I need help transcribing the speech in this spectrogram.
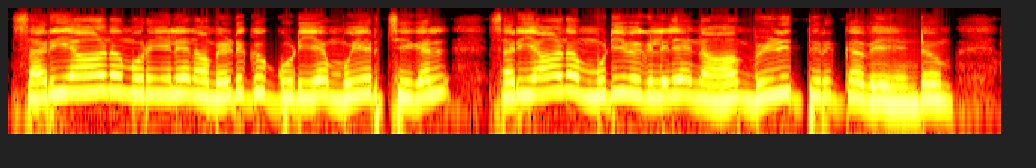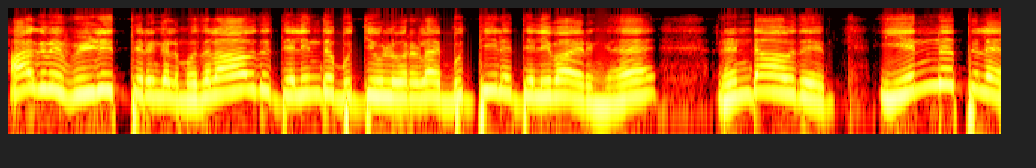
சரியான முறையிலே நாம் எடுக்கக்கூடிய முயற்சிகள் சரியான முடிவுகளிலே நாம் விழித்திருக்க வேண்டும். ஆகவே விழித்திருங்கள். முதலாவது தெளிந்த புத்தி உள்ளவர்களாய் புத்தியில் தெளிவாக இருங்க. ரெண்டாவது எண்ணத்தில்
